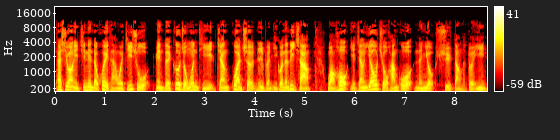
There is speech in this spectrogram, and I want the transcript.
他希望以今天的会谈为基础，面对各种问题将贯彻日本一贯的立场，往后也将要求韩国能有适当的对应。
